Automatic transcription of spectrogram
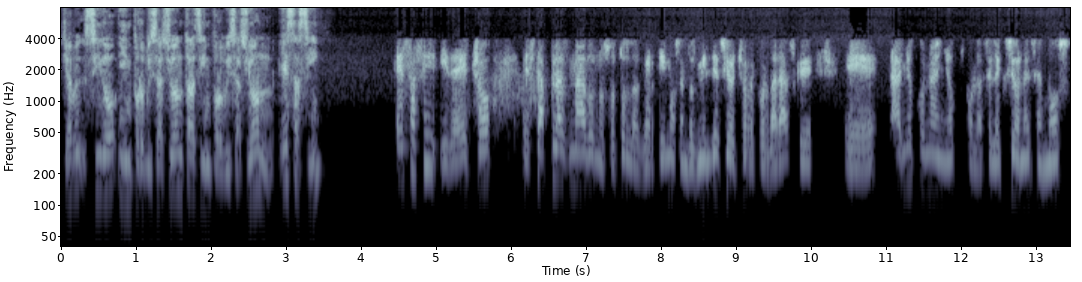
que ha sido improvisación tras improvisación. ¿Es así? Es así, y de hecho está plasmado, nosotros lo advertimos en 2018, recordarás que eh, año con año, con las elecciones, hemos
